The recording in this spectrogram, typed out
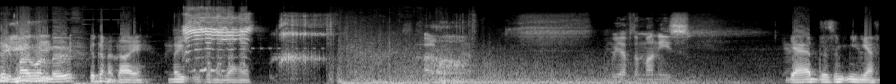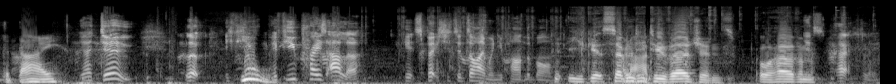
You might want to move. You're gonna die. Mate, you're gonna die. We have the monies. Yeah, it doesn't mean you have to die. Yeah, I do. Look, if you No. if you praise Allah, He expects you to die when you plant the bomb. You get 72 virgins, or however. m- Exactly.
